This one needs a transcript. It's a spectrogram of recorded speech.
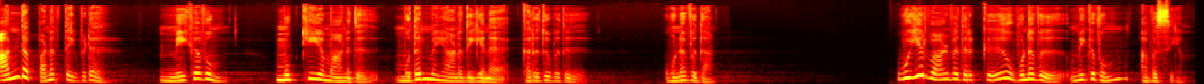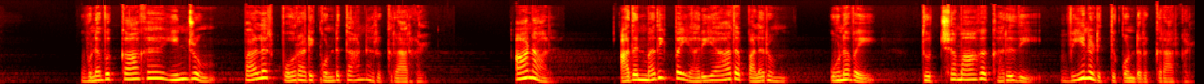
அந்த பணத்தை விட மிகவும் முக்கியமானது முதன்மையானது என கருதுவது உணவுதான். உயிர் வாழ்வதற்கு உணவு மிகவும் அவசியம். உணவுக்காக இன்றும் பலர் போராடிக் கொண்டுதான் இருக்கிறார்கள். ஆனால் அதன் மதிப்பை அறியாத பலரும் உணவை துச்சமாக கருதி வீணடித்துக் கொண்டிருக்கிறார்கள்.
